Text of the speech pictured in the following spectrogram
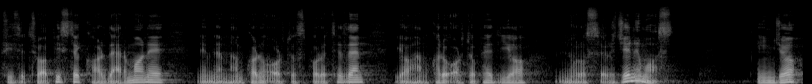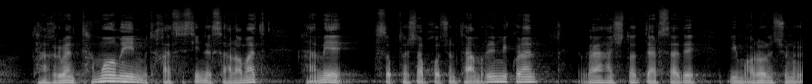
فیزیوتراپیست کاردرمان نمی‌دونم همکار ارتز پروتز یا همکار ارتوپد یا neurosurgeon ماست. اینجا تقریبا تمام این متخصصین سلامت همه صبح تا شب خودشون تمرین می‌کنن و 80 درصد بیمارانشون رو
